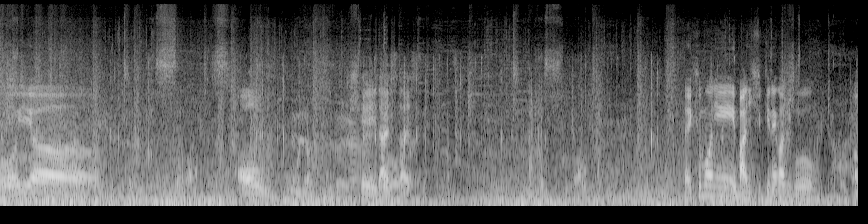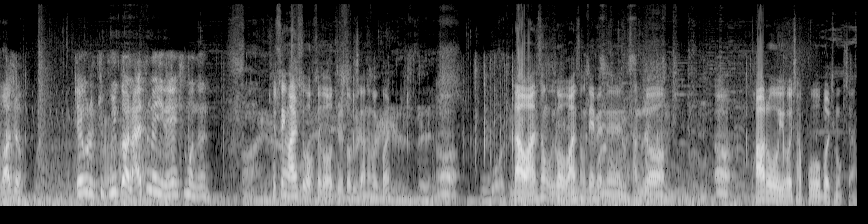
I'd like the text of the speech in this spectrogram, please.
오이야. 어우. 오케이, 나이스, 나이스. 일단 휴먼이 많이 죽긴 해가지고. 어 맞아. 쟤 그리고 지금 보니까 라이플맨이네 휴먼은. 투생 할 수가 없어서 어쩔 수 없이 가는 걸걸? 어어. 나 완성 이거 완성되면은 상점. 어, 바로 이거 잡고 멀티 먹자.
